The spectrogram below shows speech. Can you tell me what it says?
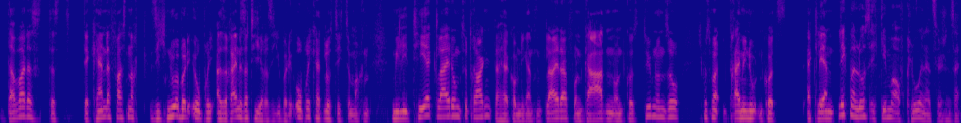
da war das, das, der Kern der Fastnacht, sich nur über die Obrigkeit, also reine Satire, sich über die Obrigkeit lustig zu machen, Militärkleidung zu tragen, daher kommen die ganzen Kleider von Garden und Kostümen und so. Ich muss mal drei Minuten kurz erklären. Leg mal los, ich gehe mal auf Klo in der Zwischenzeit.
